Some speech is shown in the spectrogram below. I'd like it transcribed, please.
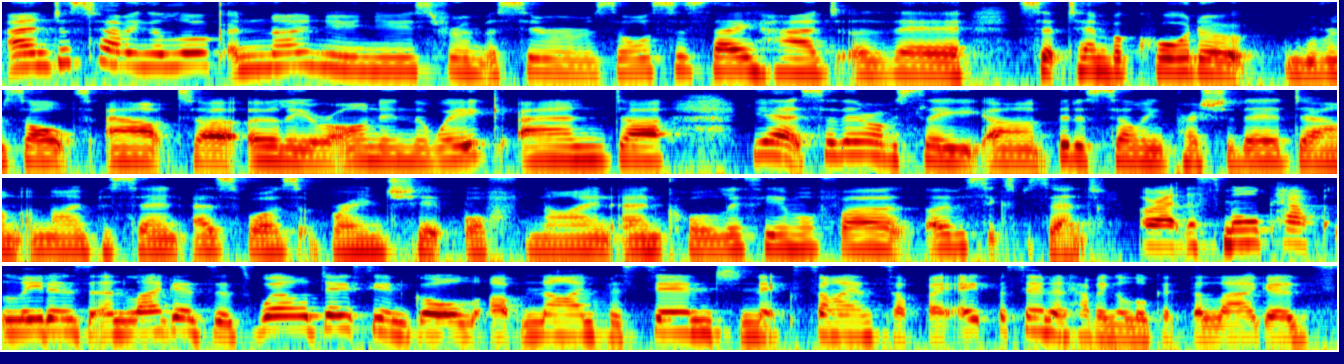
And just having a look, no new news from Asira Resources. They had uh, their September quarter results out uh, earlier on in the week. And uh, yeah, so they're obviously a bit of selling pressure there, down 9%, as was BrainChip off 9 and Core Lithium off uh, over 6%. All right, the small cap leaders and laggards as well. Dacian Gold up 9%, Next Science up by 8%, and having a look at the laggards.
